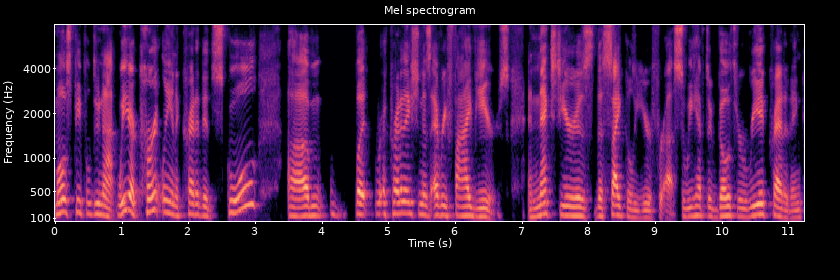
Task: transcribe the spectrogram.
Most people do not. We are currently an accredited school. Um, but accreditation is every five years and next year is the cycle year for us so we have to go through reaccrediting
